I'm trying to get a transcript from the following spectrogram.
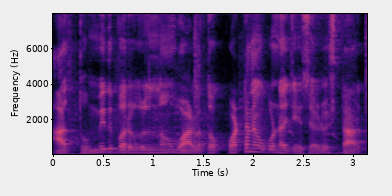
ఆ తొమ్మిది పరుగులను వాళ్ళతో కొట్టనివ్వకుండా చేశాడు స్టార్క్.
